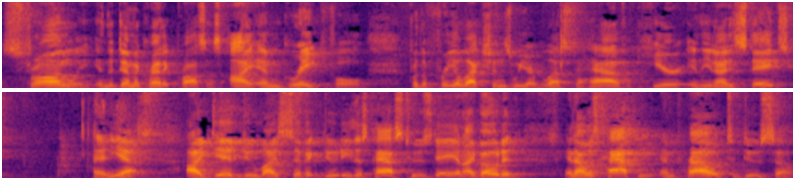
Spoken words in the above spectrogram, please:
strongly in the democratic process. I am grateful for the free elections we are blessed to have here in the United States. And yes, I did do my civic duty this past Tuesday and I voted and I was happy and proud to do so.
